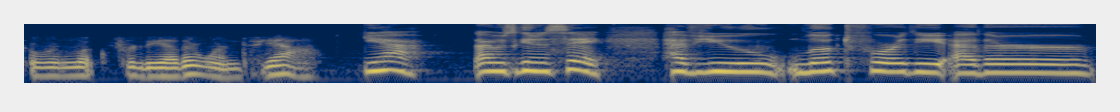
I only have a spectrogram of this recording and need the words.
go and look for the other ones. Yeah. Yeah. I was going to say, have you looked for the other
